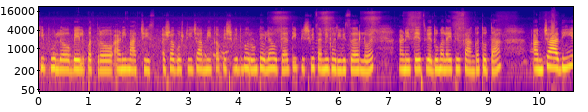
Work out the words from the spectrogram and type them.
की फुलं बेलपत्र आणि माचीस अशा गोष्टी ज्या आम्ही एका पिशवीत भरून ठेवल्या होत्या ती पिशवीच आम्ही घरी विसरलो आहे आणि तेच वेदू मला इथे सांगत होता आमच्या आधी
